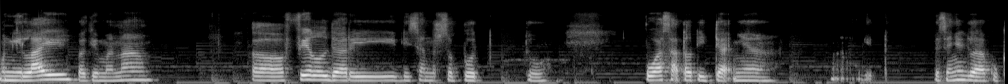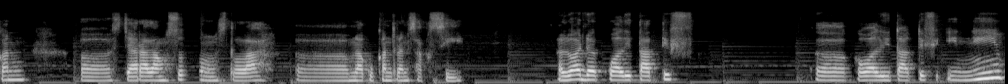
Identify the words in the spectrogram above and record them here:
menilai bagaimana uh, feel dari desain tersebut tuh. Puas atau tidaknya. Nah, gitu. Biasanya dilakukan uh, secara langsung setelah uh, melakukan transaksi. Lalu ada kualitatif. Uh, kualitatif ini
